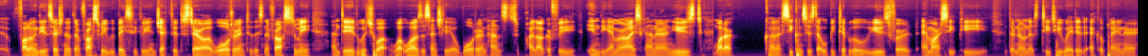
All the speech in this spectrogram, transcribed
uh, following the insertion of the nephrostomy, we basically injected sterile water into this nephrostomy and did which what what was essentially a water enhanced pyelography in the MRI scanner and used what are kind of sequences that would be typical used for MRCP. They're known as T2 weighted echoplanar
